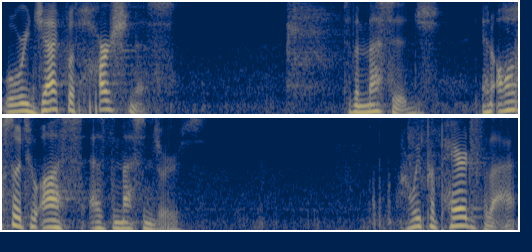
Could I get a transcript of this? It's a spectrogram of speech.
will reject with harshness to the message and also to us as the messengers. Are we prepared for that?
